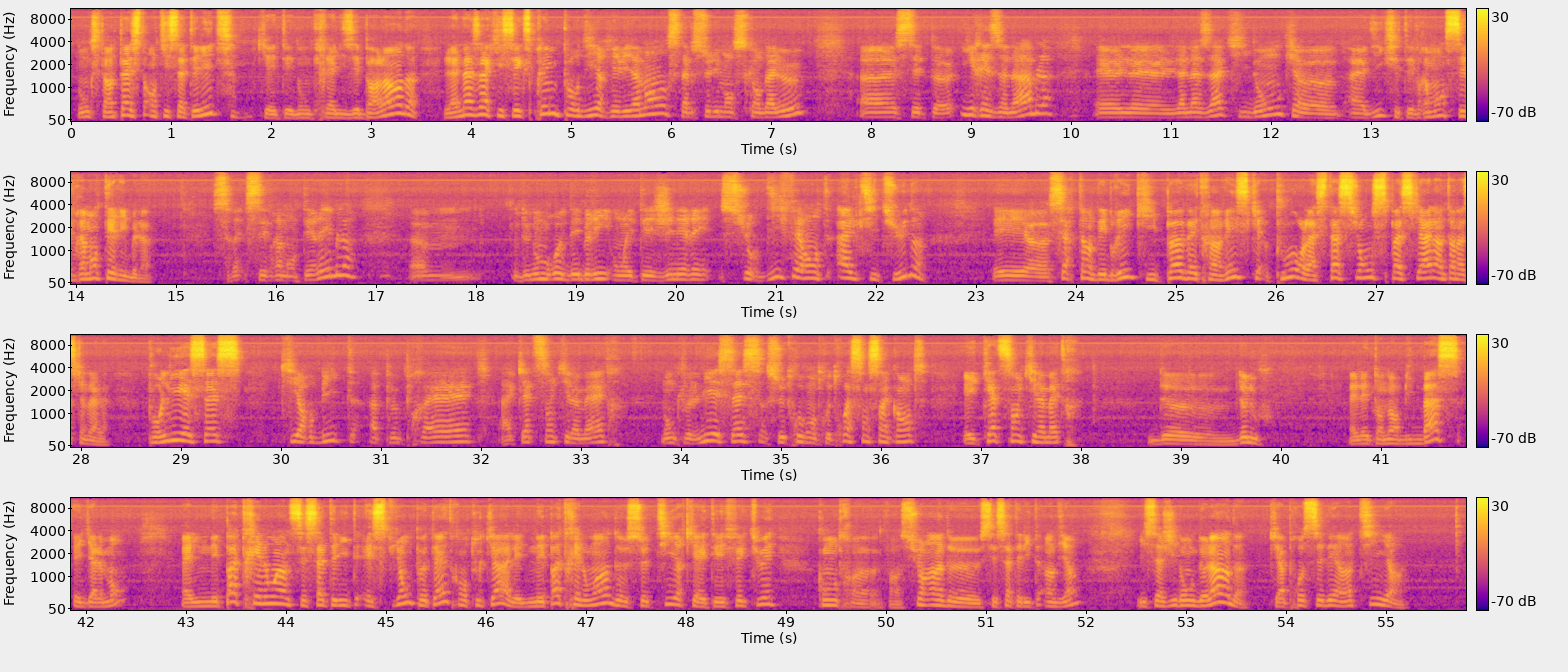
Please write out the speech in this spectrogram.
Donc c'est un test anti-satellite qui a été donc réalisé par l'Inde. La NASA qui s'exprime pour dire qu'évidemment c'est absolument scandaleux c'est euh, irraisonnable. Euh, la NASA qui donc a dit que c'était vraiment, c'est vraiment terrible. C'est vraiment terrible. de nombreux débris ont été générés sur différentes altitudes et certains débris qui peuvent être un risque pour la Station spatiale internationale, pour l'ISS qui orbite à peu près à 400 km. Donc l'ISS se trouve entre 350 et 400 km de, de nous. Elle est en orbite basse également. Elle n'est pas très loin de ses satellites espions, peut-être. En tout cas, elle n'est pas très loin de ce tir qui a été effectué contre, euh, enfin, sur un de ces satellites indiens. Il s'agit donc de l'Inde qui a procédé à un tir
